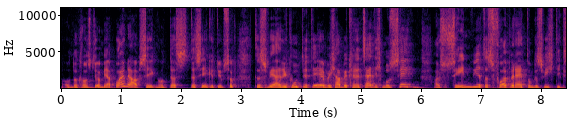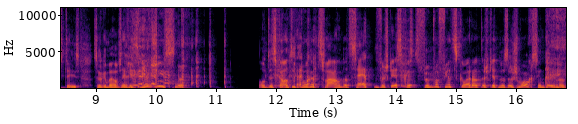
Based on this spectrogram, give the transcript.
und dann kannst du ja mehr Bäume absägen und das, der Sägetyp sagt, das wäre eine gute Idee, aber ich habe keine Zeit, ich muss sägen. Also sehen wir, dass Vorbereitung das Wichtigste ist. Sag ich mal, haben sie euch ins Hirn geschissen? Und das ganze Buch hat 200 Seiten, verstehst du, kostet 45 Euro und da steht nur so Schwachsinn drinnen.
